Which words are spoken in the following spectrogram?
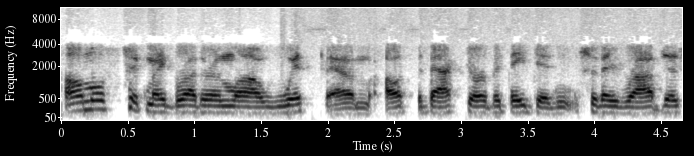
Almost took my brother in law with them out the back door, but they didn't, so they robbed us.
